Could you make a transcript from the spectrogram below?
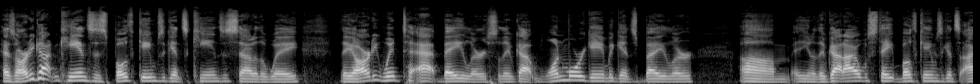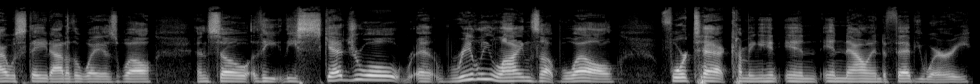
has already gotten Kansas both games against Kansas out of the way. They already went to at Baylor, so they've got one more game against Baylor. Um, and you know they've got Iowa State both games against Iowa State out of the way as well. And so the the schedule uh, really lines up well for Tech coming in, in in now into February,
